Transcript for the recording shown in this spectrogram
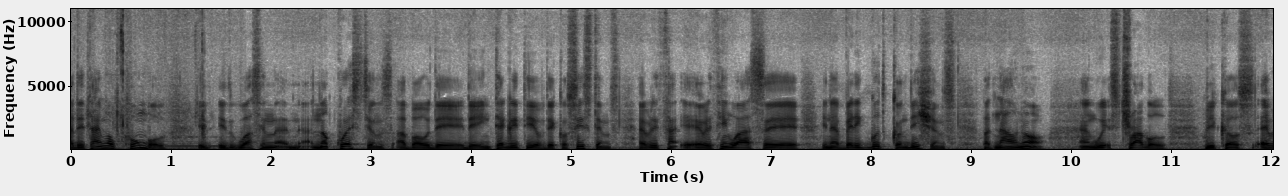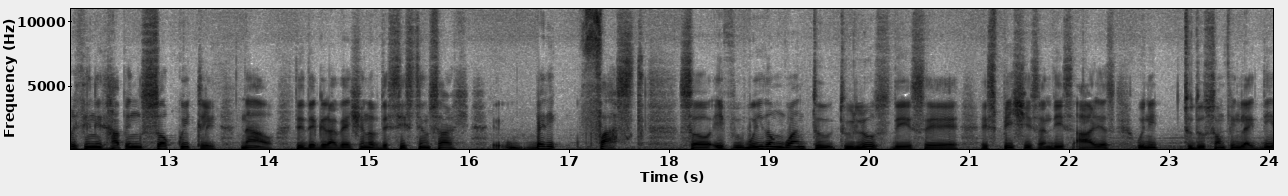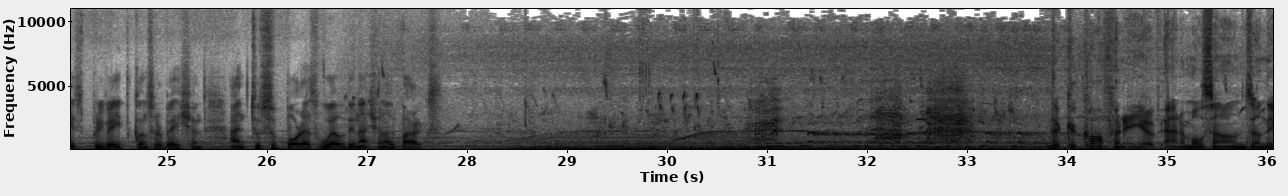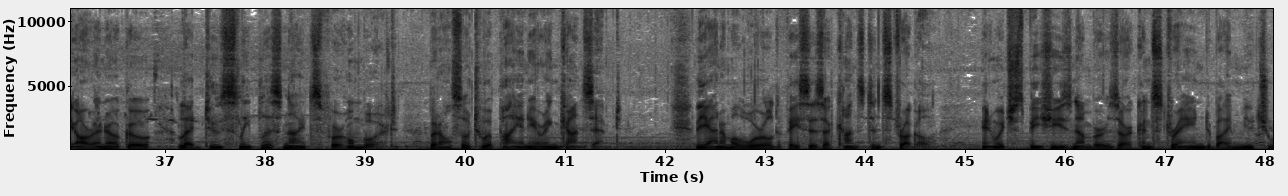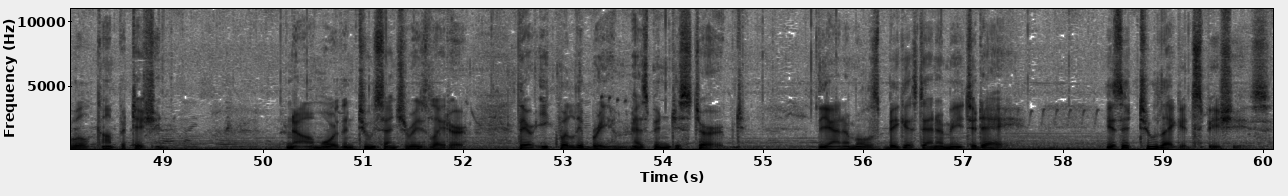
At the time of Humboldt, it, it wasn't no questions about the, the integrity of the ecosystems. Everything, everything was uh, in a very good conditions, but now no. And we struggle because everything is happening so quickly now. The degradation of the systems are very fast. So if we don't want to, to lose these uh, species and these areas, we need to do something like this, private conservation, and to support as well the national parks. The cacophony of animal sounds on the Orinoco led to sleepless nights for Humboldt, but also to a pioneering concept. the animal world faces a constant struggle in which species numbers are constrained by mutual competition. Now, more than two centuries later, their equilibrium has been disturbed. The animal's biggest enemy today is a two-legged species.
